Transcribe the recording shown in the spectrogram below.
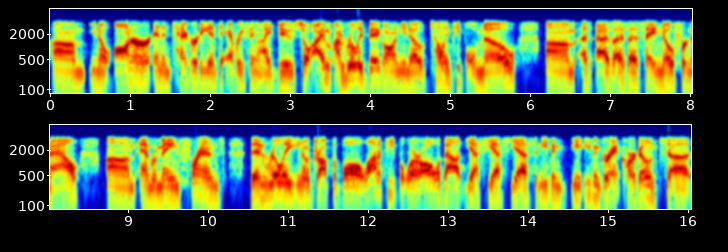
um, you know, honor and integrity into everything I do. So I'm I'm really big on you know telling people no, um, as as as I say no for now, um, and remain friends. Then really you know drop the ball. A lot of people are all about yes, yes, yes, and even even Grant Cardone uh,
